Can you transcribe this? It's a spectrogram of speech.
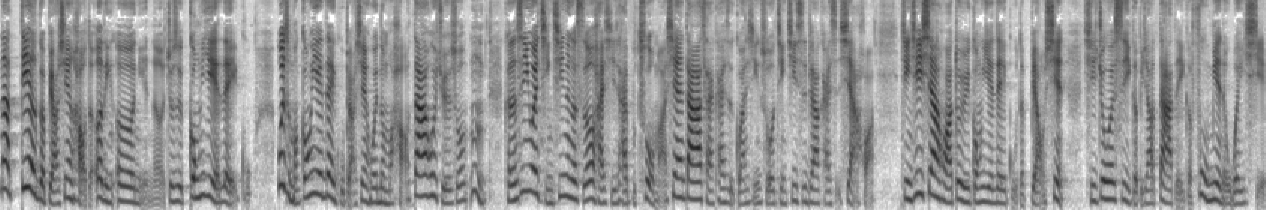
那第二个表现好的二零二二年呢，就是工业类股。为什么工业类股表现会那么好？大家会觉得说，嗯，可能是因为景气那个时候还其实还不错嘛。现在大家才开始关心说，景气是不是要开始下滑？景气下滑对于工业类股的表现，其实就会是一个比较大的一个负面的威胁。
